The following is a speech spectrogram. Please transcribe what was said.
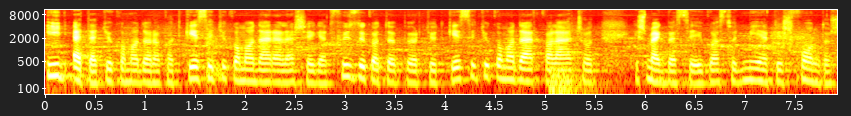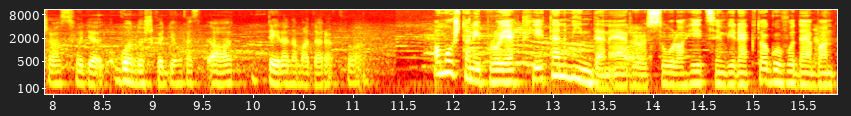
így etetjük a madarakat, készítjük a madáreleséget, fűzzük a töpörtyűt, készítjük a madárkalácsot, és megbeszéljük azt, hogy miért is fontos az, hogy gondoskodjunk a, a télen a madarakról. A mostani projekt héten minden erről szól a Hétszínvirág tagóvodában.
